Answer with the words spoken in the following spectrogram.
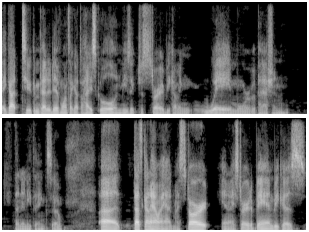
I got too competitive once I got to high school, and music just started becoming way more of a passion than anything. So uh, that's kind of how I had my start. And I started a band because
